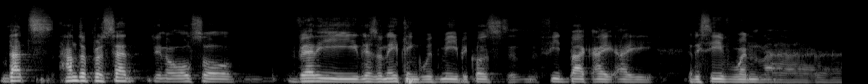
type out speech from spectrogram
That's 100% you know also very resonating with me because feedback i, I receive when uh,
